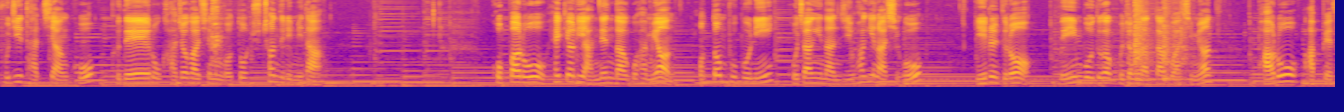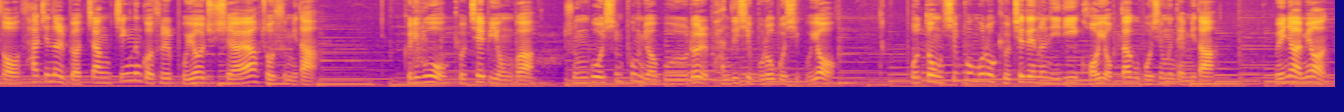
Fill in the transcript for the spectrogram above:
굳이 닫지 않고 그대로 가져가시는 것도 추천드립니다. 곧바로 해결이 안 된다고 하면 어떤 부분이 고장이 난지 확인하시고 예를 들어 메인보드가 고장났다고 하시면 바로 앞에서 사진을 몇 장 찍는 것을 보여주셔야 좋습니다. 그리고 교체 비용과 중고 신품 여부를 반드시 물어보시고요. 보통 신품으로 교체되는 일이 거의 없다고 보시면 됩니다. 왜냐하면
